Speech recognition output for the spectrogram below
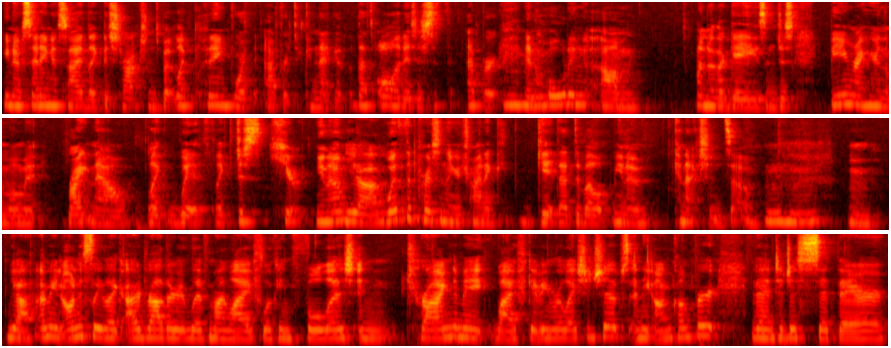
you know setting aside like distractions but like putting forth the effort to connect. That's all it is. It's just the effort and holding um another gaze and just being right here in the moment right now like with like just here you know Yeah. with the person that you're trying to get that develop you know connection so Mm-hmm. mm. Yeah, I mean, honestly, like, I'd rather live my life looking foolish and trying to make life giving relationships in the uncomfort than to just sit there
